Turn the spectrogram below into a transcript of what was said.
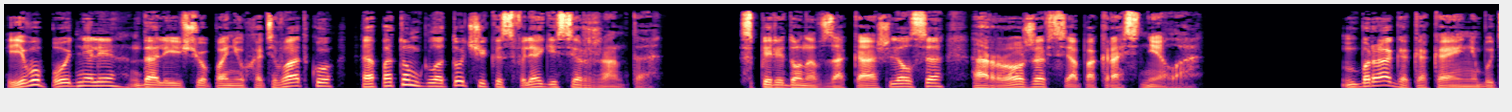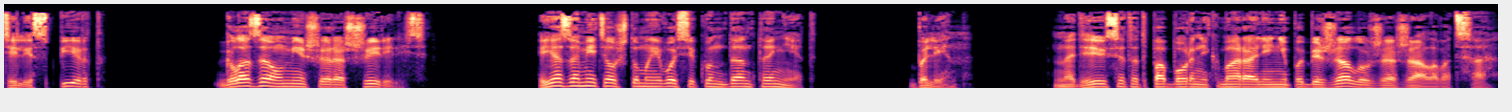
Его подняли, дали еще понюхать ватку, а потом глоточек из фляги сержанта. Спиридонов закашлялся, а рожа вся покраснела. Брага какая-нибудь или спирт. Глаза у Миши расширились, я заметил, что моего секунданта нет. Блин. Надеюсь, этот поборник морали не побежал уже жаловаться.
